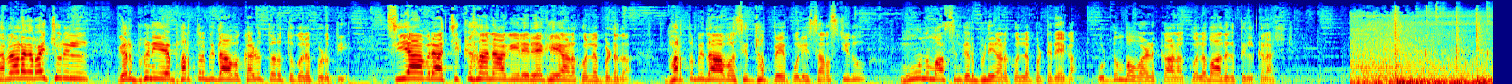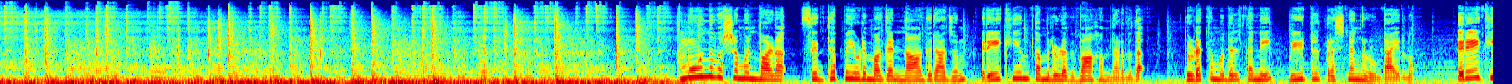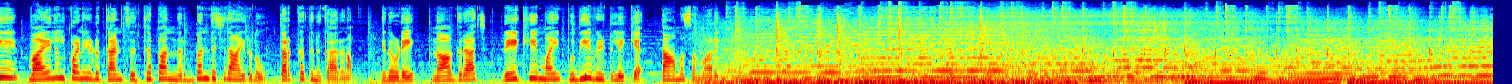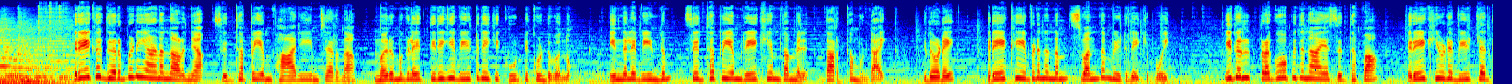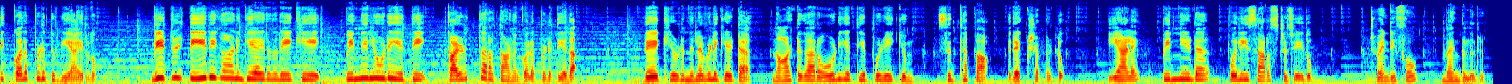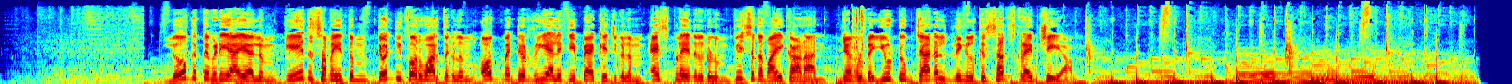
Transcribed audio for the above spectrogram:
കർണാടക റൈച്ചൂരിൽ ഗർഭിണിയെ ഭർത്തൃപിതാവ് കഴുത്തറുത്ത് കൊലപ്പെടുത്തി. സിയാവര ചിക്കഹാനാഗയിലെ രേഖയാണ് കൊല്ലപ്പെട്ടത്. ഭർത്തൃപിതാവ് സിദ്ധപ്പയെ പോലീസ് അറസ്റ്റ് ചെയ്തു. മൂന്ന് മാസം ഗർഭിണിയാണ് കൊല്ലപ്പെട്ട രേഖ. കുടുംബ വഴക്കാണ് കൊലപാതകത്തിൽ കലാശിച്ചത്. മൂന്ന് വർഷം മുൻപാണ് സിദ്ധപ്പയുടെ മകൻ നാഗരാജും രേഖയും തമ്മിലുള്ള വിവാഹം നടന്നത്. തുടക്കം മുതൽ തന്നെ വീട്ടിൽ പ്രശ്നങ്ങളുണ്ടായിരുന്നു. രേഖയെ വയലിൽ പണിയെടുക്കാൻ സിദ്ധപ്പ നിർബന്ധിച്ചതായിരുന്നു തർക്കത്തിന് കാരണം. ഇതോടെ നാഗരാജ് രേഖയുമായി പുതിയ വീട്ടിലേക്ക് താമസം മാറി. രേഖ ഗർഭിണിയാണെന്നറിഞ്ഞ സിദ്ധപ്പയും ഭാര്യയും ചേർന്ന് മരുമകളെ തിരികെ വീട്ടിലേക്ക് കൂട്ടിക്കൊണ്ടുവന്നു. ഇന്നലെ വീണ്ടും സിദ്ധപ്പയും രേഖയും തമ്മിൽ തർക്കമുണ്ടായി. ഇതോടെ രേഖ ഇവിടെ നിന്നും സ്വന്തം വീട്ടിലേക്ക് പോയി. ഇതിൽ പ്രകോപിതനായ സിദ്ധപ്പ രേഖയുടെ വീട്ടിലെത്തി കൊലപ്പെടുത്തുകയായിരുന്നു. വീട്ടിൽ ടി വി കാണുകയായിരുന്ന രേഖയെ പിന്നിലൂടെ എത്തി കഴുത്തറത്താണ് കൊലപ്പെടുത്തിയത്. രേഖയുടെ നിലവിളി കേട്ട് നാട്ടുകാർ ഓടിയെത്തിയപ്പോഴേക്കും സിദ്ധപ്പ രക്ഷപ്പെട്ടു. ഇയാളെ പിന്നീട് പോലീസ് അറസ്റ്റ് ചെയ്തു. ട്വന്റി ബംഗളൂരു. ലോകത്തെവിടെയായാലും ഏത് സമയത്തും ട്വന്റി ഫോർ വാർത്തകളും ഓഗ്മെന്റഡ് റിയാലിറ്റി പാക്കേജുകളും എക്സ്പ്ലെയിനറുകളും വിശദമായി കാണാൻ ഞങ്ങളുടെ യൂട്യൂബ് ചാനൽ നിങ്ങൾക്ക് സബ്സ്ക്രൈബ് ചെയ്യാം.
